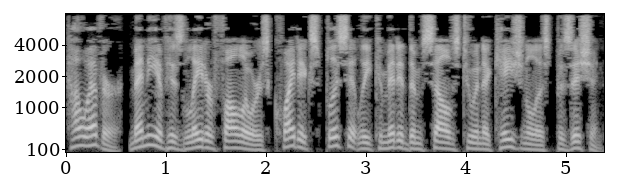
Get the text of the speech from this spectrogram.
However, many of his later followers quite explicitly committed themselves to an occasionalist position.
